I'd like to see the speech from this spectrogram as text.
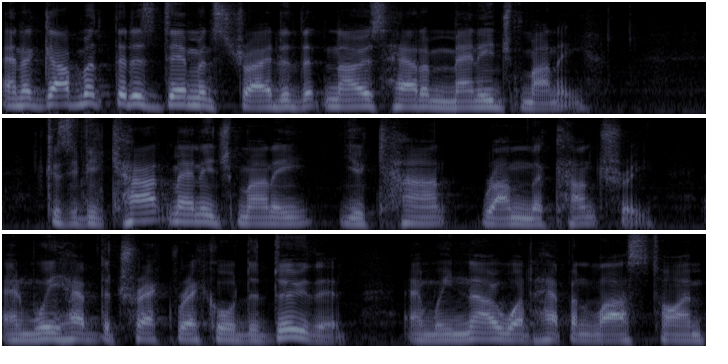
And a government that has demonstrated that knows how to manage money. Because if you can't manage money, you can't run the country and we have the track record to do that. And we know what happened last time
